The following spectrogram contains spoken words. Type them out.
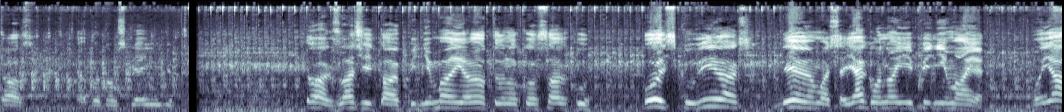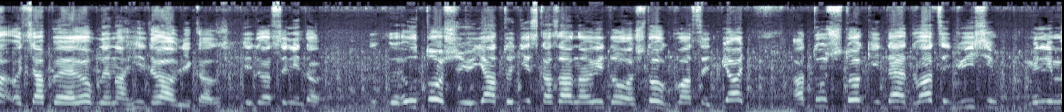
Так, я потім склею. Так, значить так, піднімаю я роторну косарку польську Віракс. Дивимося, як воно її піднімає. Моя оця перероблена гідравліка, гідроциліндр. Уточнюю, я тоді сказав на відео шток 25, а тут шток йде 28 мм.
